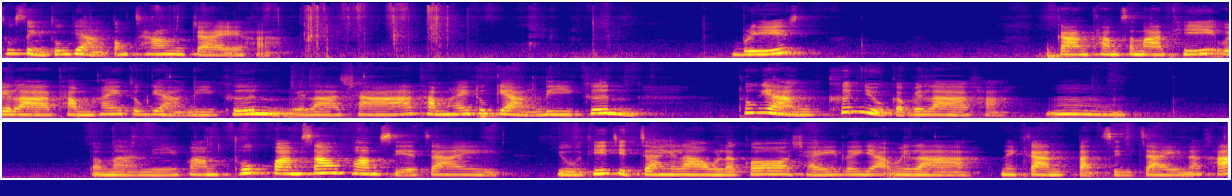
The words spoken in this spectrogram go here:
ทุกสิ่งทุกอย่างต้องช่างใจค่ะ breathe การทำสมาธิเวลาทำให้ทุกอย่างดีขึ้น เวลาช้าทำให้ทุกอย่างดีขึ้น ทุกอย่างขึ้นอยู่กับเวลาค่ะ อืม ประมาณนี้ความทุกข์ความเศร้าความเสียใจ อยู่ที่จิตใจเราแล้วก็ใช้ระยะเวลา ในการตัดสินใจนะคะ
